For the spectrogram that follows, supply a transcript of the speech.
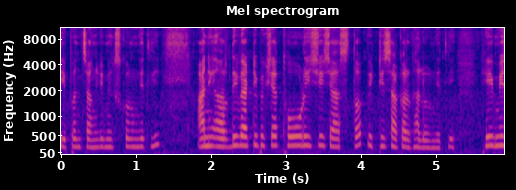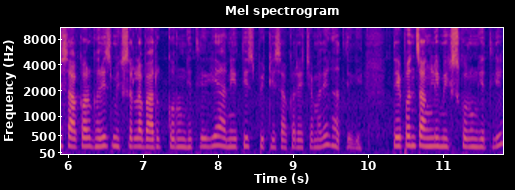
ती पण चांगली मिक्स करून घेतली. आणि अर्धी वाटीपेक्षा थोडीशी जास्त पिठी साखर घालून घेतली. ही मी साखर घरीच मिक्सरला बारीक करून घेतलेली आणि तीच पिठी साखर याच्यामध्ये घातलेली ते पण चांगली मिक्स करून घेतली.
